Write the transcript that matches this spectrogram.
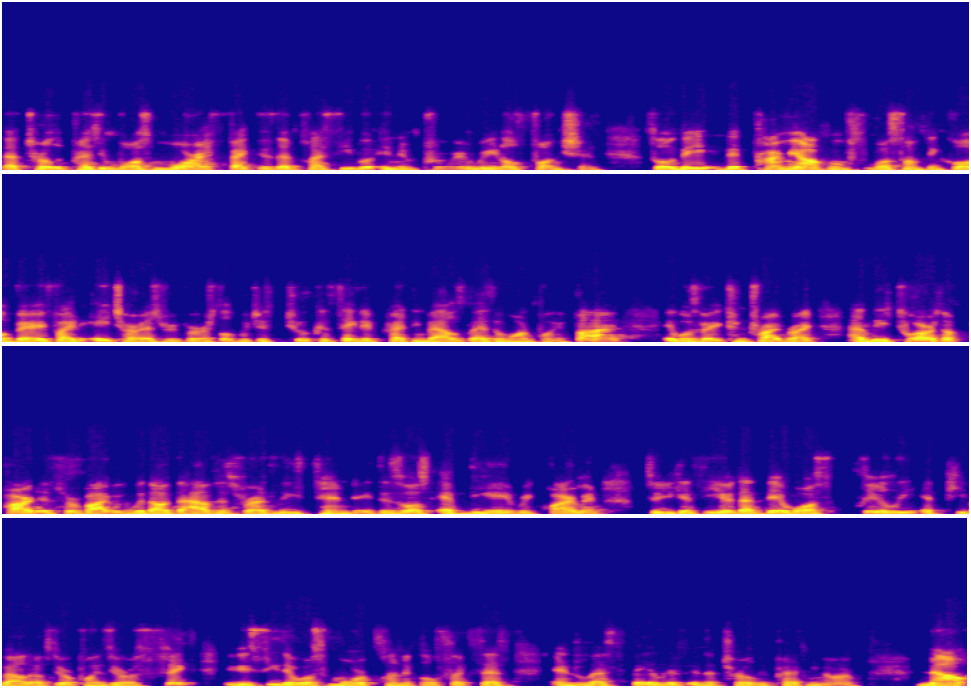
that terlipressin was more effective than placebo in improving renal function. So they, the primary outcome was something called verified HRS reversal, which is two consecutive creatinine values less than 1.5. It was very contrived, right? At least two hours apart and surviving without dialysis for at least 10 days. This was FDA requirement. So you can see here that there was clearly a p-value of 0.06. You see there was more clinical success and less failures in the terlipressin arm. Now,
